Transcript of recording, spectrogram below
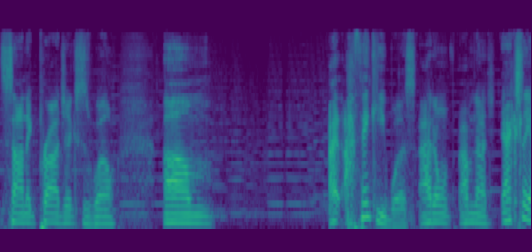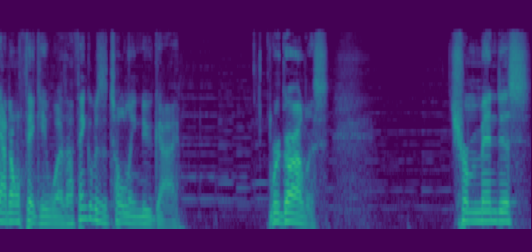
Sonic projects as well. Um, I, I think he was. I don't. I'm not. Actually, I don't think he was. I think it was a totally new guy. Regardless, tremendous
